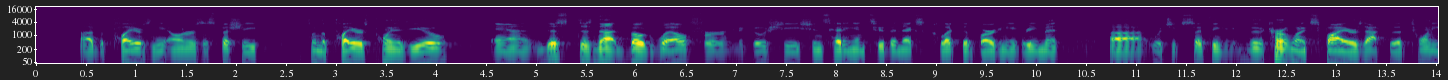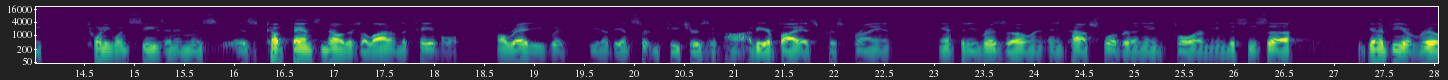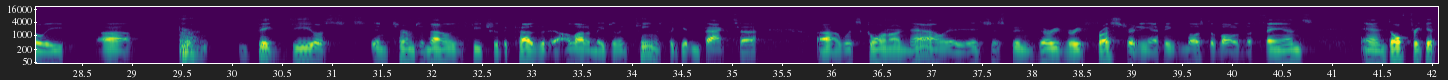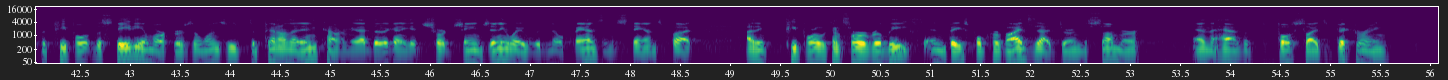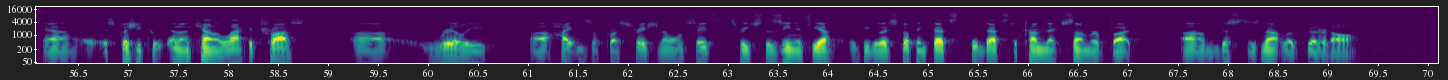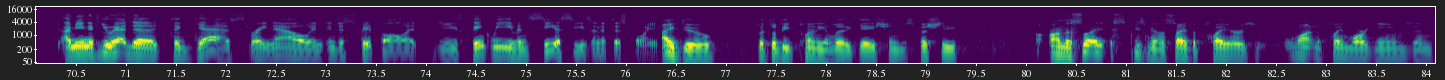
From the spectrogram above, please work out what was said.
uh, the players and the owners, especially from the players' point of view. And this does not bode well for negotiations heading into the next collective bargaining agreement, uh, which I think the current one expires after the 2021 season. And as, as Cub fans know, there's a lot on the table already with you know the uncertain futures of Javier Baez, Kris Bryant, Anthony Rizzo, and, and Kyle Schwarber to name four. I mean, this is uh, going to be a really uh, big deals in terms of not only the future of the Cubs, but a lot of major league teams. But getting back to uh, what's going on now, it's just been very, very frustrating. I think most of all of the fans, and don't forget the people, the stadium workers, the ones who depend on that income. I mean, they're going to get shortchanged anyway with no fans in the stands. But I think people are looking for relief, and baseball provides that during the summer. And to have the both sides bickering, uh, especially on account of lack of trust, uh, really uh, heightens the frustration. I won't say it's, it's, reached the zenith yet because I still think that's the, that's to come next summer. But um, this does not look good at all. I mean, if you had to to guess right now and, and just spitball it, do you think we even see a season at this point? I do, but there'll be plenty of litigation, especially on the side. Excuse me, on the side of the players wanting to play more games and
